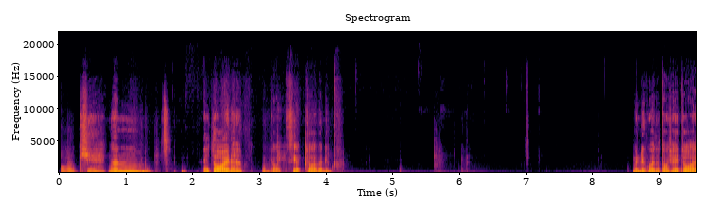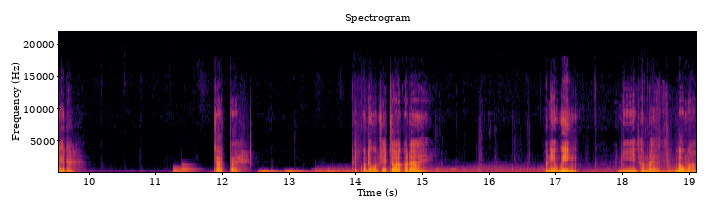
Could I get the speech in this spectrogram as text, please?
โอเค งั้นใช้จอยนะครับ ผมจะเสียบจอยแป๊บนึงไม่นึกว่าจะต้องใช้จอยนะ จัดไป แต่คุณให้ผมใช้จอยก็ได้ อันนี้วิ่ง อันนี้ทำอะไรอะลงอะ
